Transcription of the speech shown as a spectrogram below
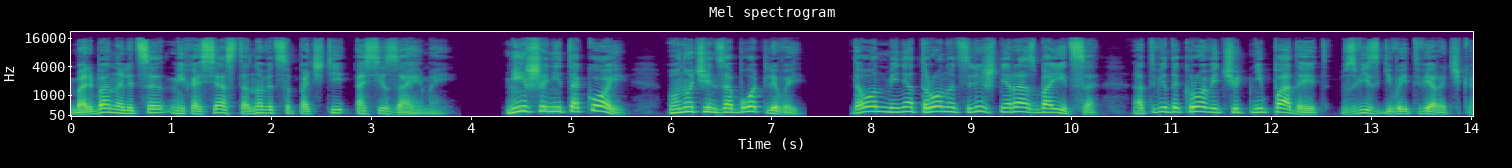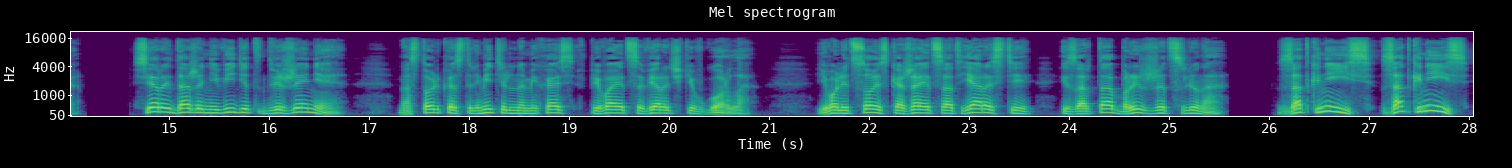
Борьба на лице Михася становится почти осязаемой. «Миша не такой. Он очень заботливый. Да он меня тронуть лишний раз боится. От вида крови чуть не падает, взвизгивает Верочка. Серый даже не видит движения. Настолько стремительно Михась впивается Верочке в горло. Его лицо искажается от ярости, изо рта брызжет слюна. «Заткнись! Заткнись!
